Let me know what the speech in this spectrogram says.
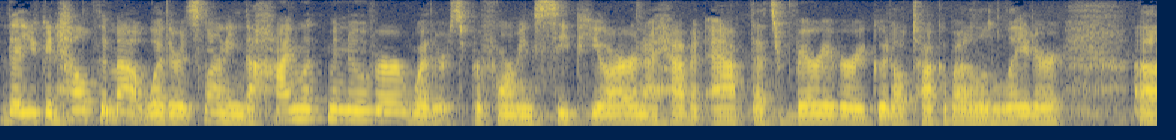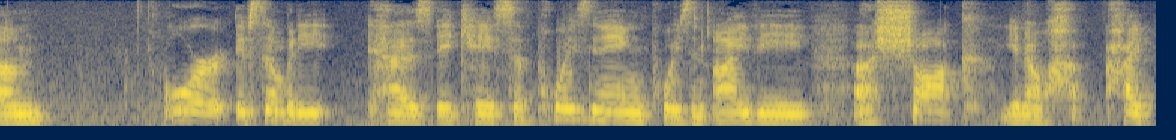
that you can help them out, whether it's learning the Heimlich maneuver, whether it's performing CPR, and I have an app that's very, very good. I'll talk about a little later. Um, or if somebody has a case of poisoning, poison ivy, uh, shock, you know, hy-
